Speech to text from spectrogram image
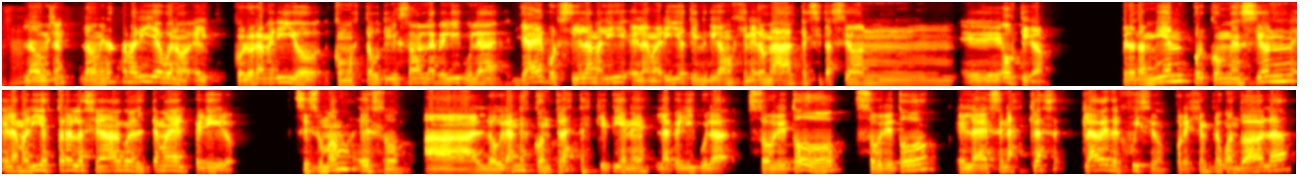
-huh, la, dominante, sí. la, dominante, amarilla, bueno, el color amarillo, como está utilizado en la película, ya de por sí el amarillo, el amarillo tiene, digamos, genera una alta excitación eh, óptica. Pero también, por convención, el amarillo está relacionado con el tema del peligro. Si sumamos eso a los grandes contrastes que tiene la película, sobre todo, sobre todo en las escenas claves del juicio. Por ejemplo, cuando habla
